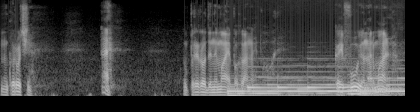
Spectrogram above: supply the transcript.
Ну, коротше. Е, у природи немає поганої погоди. Кайфую нормально.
